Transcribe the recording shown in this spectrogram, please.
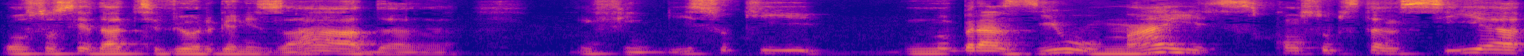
ou sociedade civil organizada, enfim, isso que no Brasil mais consubstancia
